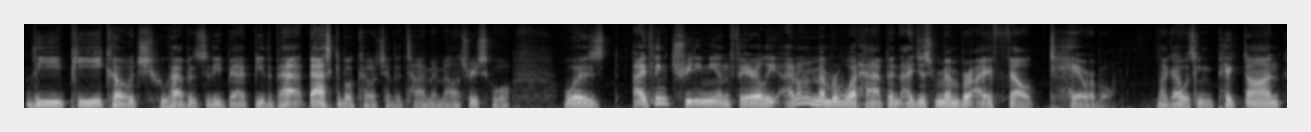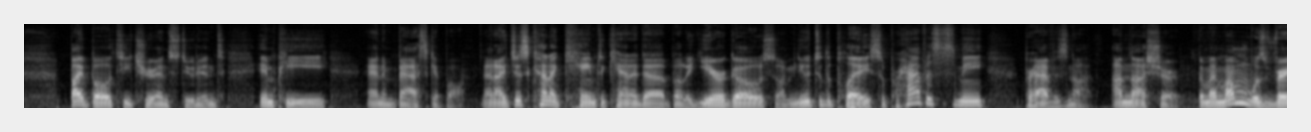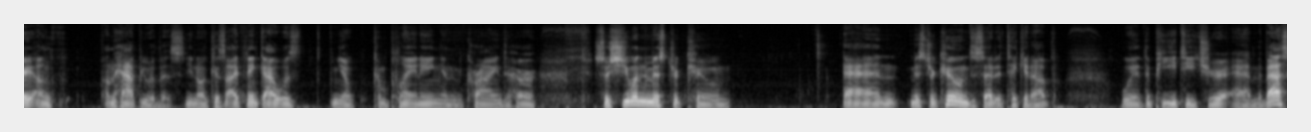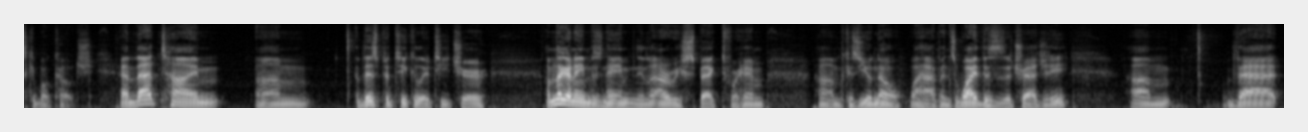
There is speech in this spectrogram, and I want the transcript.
the PE coach, who happens to be, the basketball coach at the time in elementary school, was I think treating me unfairly. I don't remember what happened. I just remember I felt terrible, like I was getting picked on by both teacher and student in PE and in basketball. And I just kind of came to Canada about a year ago, so I'm new to the place. So perhaps it's me, perhaps it's not. I'm not sure. But my mom was very un- unhappy with this, you know, because I think I was you know, complaining and crying to her. So she went to Mr. Kuhn, and Mr. Kuhn decided to take it up with the PE teacher and the basketball coach. And that time, um, this particular teacher, I'm not gonna name his name in our respect for him, because um, you'll know what happens, why this is a tragedy. Um, that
